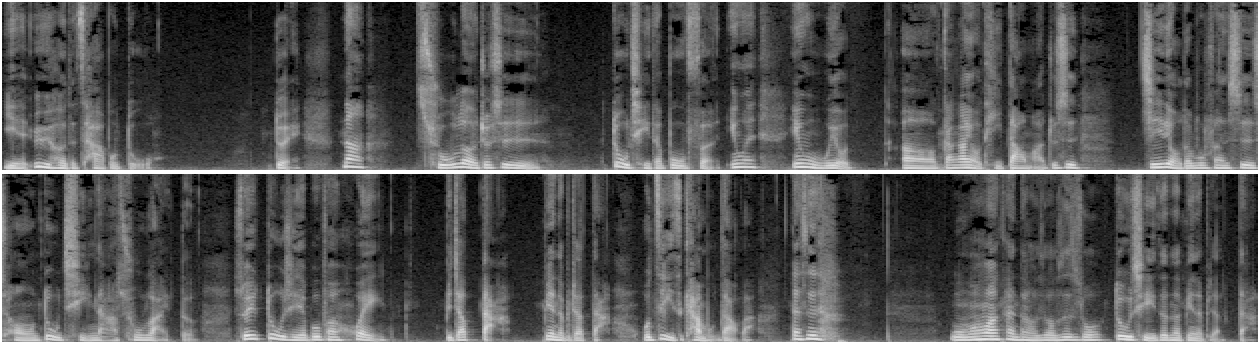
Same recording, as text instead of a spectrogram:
也愈合的差不多，对，那除了就是。肚脐的部分，因为因为我有呃刚刚有提到嘛，就是肌瘤的部分是从肚脐拿出来的，所以肚脐的部分会比较大，变得比较大。我自己是看不到啦，但是我妈妈看到的时候是说肚脐真的变得比较大。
